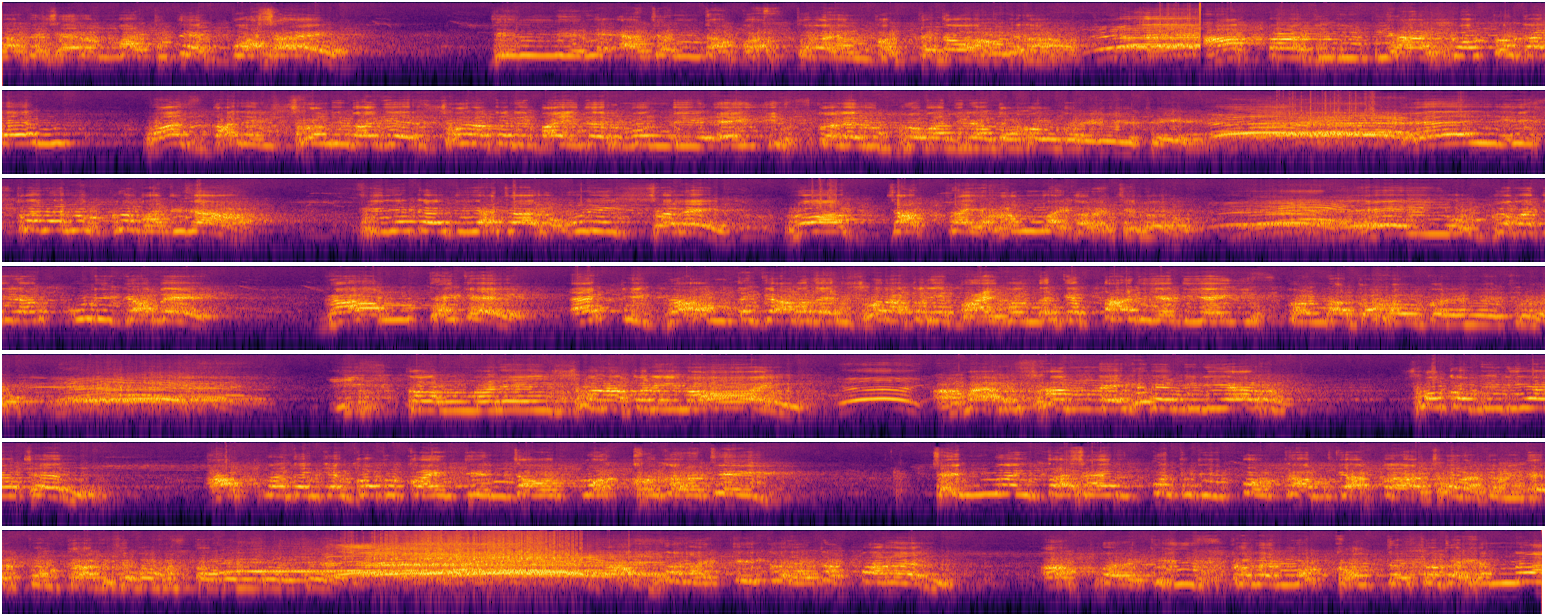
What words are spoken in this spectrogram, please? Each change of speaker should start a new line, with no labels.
বাংলাদেশের মাটিতে বসে দিল্লির এজেন্ডা বাস্তবায়ন করতে দেওয়া হবে না। আপনারা যদি বিহার করতে করেন, রাজধানীর শনিবাগের সনাতনী বাইদের মন্দির এই ইস্কনের উগ্রবাদীরা দখল করে নিয়েছে। এই ইস্কনের উগ্রবাদীরা সিলেটে দুই হাজার উনিশ সালে রথ যাত্রায় হামলা করেছিল। এই উগ্রবাদীরা কুড়িগ্রামে গ্রাম থেকে, একটি গ্রাম থেকে আমাদের সনাতনী ভাই বোনদেরকে তাড়িয়ে দিয়ে ইস্কনটা দখল করে নিয়েছিল। ইস্কন মানে সনাতনী নয়। আমার সামনে এখানে মিডিয়ার ছোট মিডিয়া আছেন। আপনাদেরকে গত কয়েকদিন যাওয়ার লক্ষ্য করেছি, চেন্নাই দাসের প্রতিটি প্রোগ্রামকে আপনারা সনাতনীদের প্রোগ্রাম হিসেবে উপস্থাপন করেছেন। আপনারা কি করে এটা পারেন? আপনারা কি ইস্কনের লক্ষ্য উদ্দেশ্য দেখেন না?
